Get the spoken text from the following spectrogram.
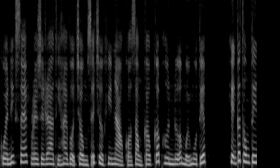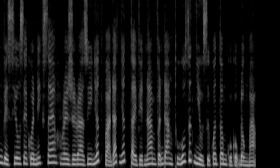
Koenigsegg Regera thì hai vợ chồng sẽ chờ khi nào có dòng cao cấp hơn nữa mới mua tiếp. Hiện các thông tin về siêu xe Koenigsegg Regera duy nhất và đắt nhất tại Việt Nam vẫn đang thu hút rất nhiều sự quan tâm của cộng đồng mạng.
